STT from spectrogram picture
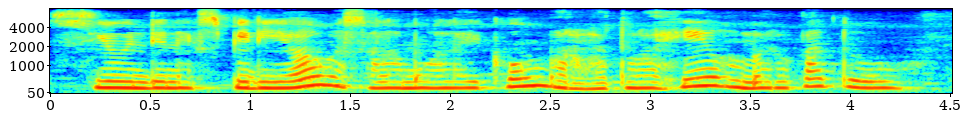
See you in the next video. Wassalamualaikum warahmatullahi wabarakatuh.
